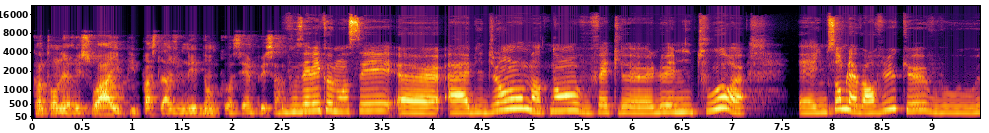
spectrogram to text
quand on les reçoit et puis passe la journée, donc c'est un peu ça. Vous avez commencé euh, à Abidjan, maintenant vous faites le l'EMI Tour il me semble avoir vu que vous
